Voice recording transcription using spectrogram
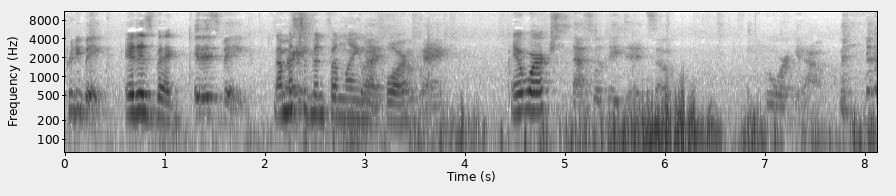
pretty big. It is big. It is big. That must have been fun laying that floor. Okay, It works. that's what they did. So we'll work it out.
